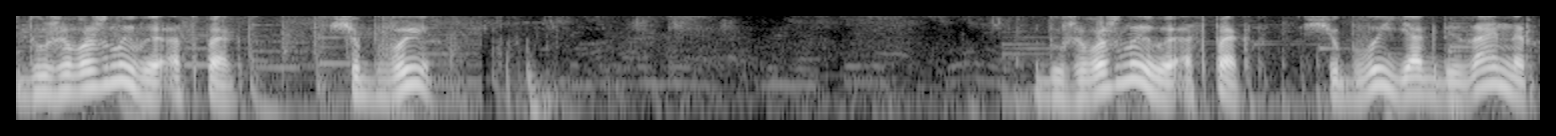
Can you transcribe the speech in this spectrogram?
дуже важливий аспект, щоб ви. Дуже важливий аспект, щоб ви, як дизайнер,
